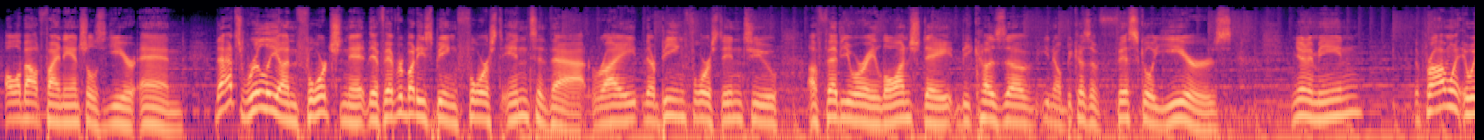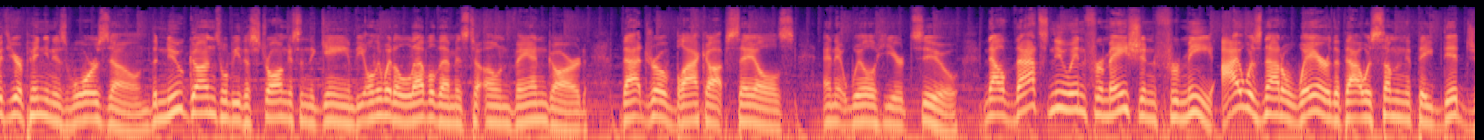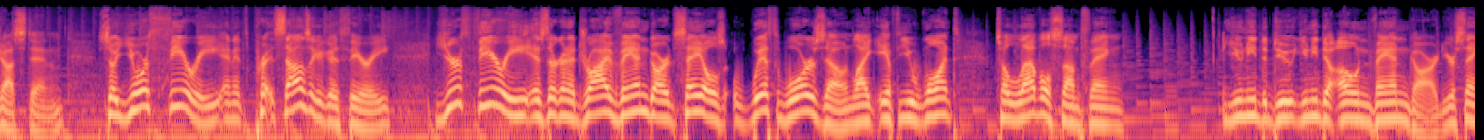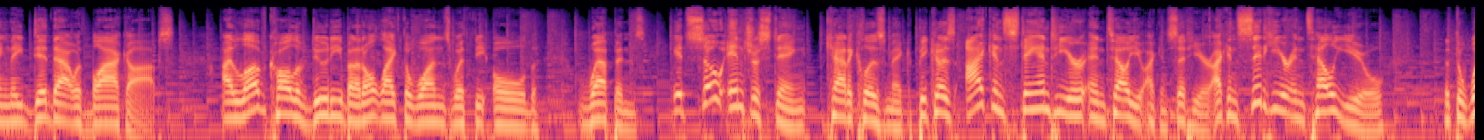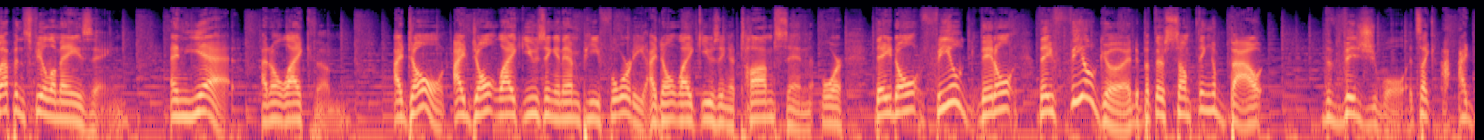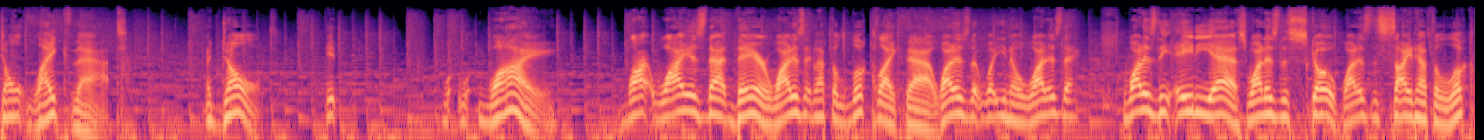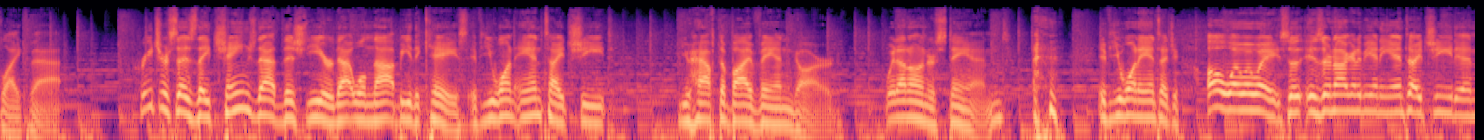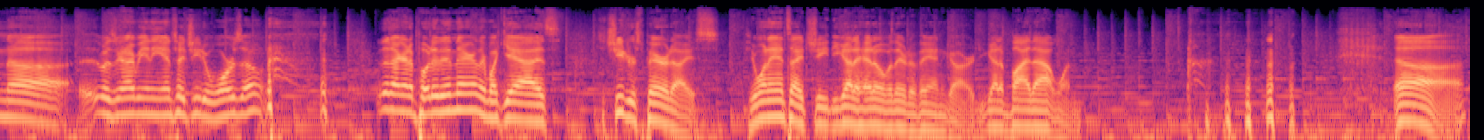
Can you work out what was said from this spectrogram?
All about financials year end that's really unfortunate if everybody's being forced into that, right? They're being forced into a February launch date because of, you know, because of fiscal years. You know what I mean? The problem with your opinion is Warzone. The new guns will be the strongest in the game. The only way to level them is to own Vanguard. That drove Black Ops sales, and it will here too. Now, that's new information for me. I was not aware that that was something that they did, Justin. So your theory, and it sounds like a good theory. Your theory is they're going to drive Vanguard sales with Warzone. Like if you want to level something, you need to do you need to own Vanguard. You're saying they did that with Black Ops. I love Call of Duty, but I don't like the ones with the old weapons. It's so interesting, Cataclysmic, because I can stand here and tell you, I can sit here, I can sit here and tell you that the weapons feel amazing, and yet I don't like them. I don't. I don't like using an MP40. I don't like using a Thompson or they don't feel they don't they feel good, but there's something about the visual. It's like I, don't like that. I don't. It why? Why why is that there? Why does it have to look like that? Why does that what you know, why does that why does the ADS, why does the scope, why does the sight have to look like that? Creature says they changed that this year. That will not be the case. If you want anti cheat, you have to buy Vanguard. Wait, I don't understand. if you want anti cheat. Oh, wait, wait, wait. So is there not going to be any anti cheat in. Uh, was there going to be any anti cheat in Warzone? They're not going to put it in there? They're like, yeah, it's, it's a cheater's paradise. If you want anti cheat, you got to head over there to Vanguard. You got to buy that one. uh.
